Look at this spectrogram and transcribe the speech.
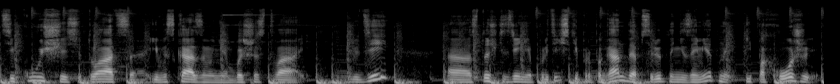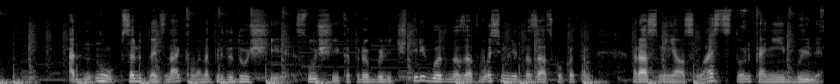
текущая ситуация и высказывания большинства людей э, с точки зрения политической пропаганды абсолютно незаметны и похожи ну, абсолютно одинаково на предыдущие случаи, которые были 4 года назад, 8 лет назад, сколько там раз менялась власть, столько они и были.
